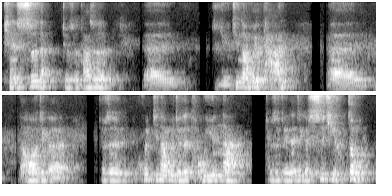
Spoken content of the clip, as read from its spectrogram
偏湿的，就是他是呃有经常会有痰，呃，然后这个就是会经常会觉得头晕呐、就是觉得这个湿气很重，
